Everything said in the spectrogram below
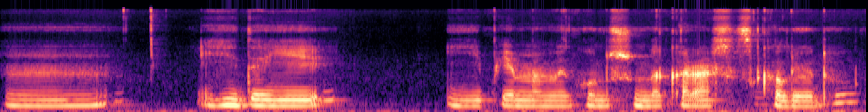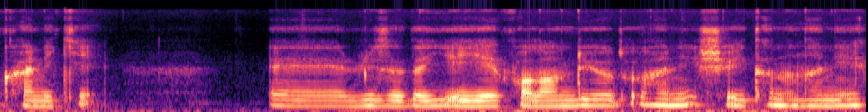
hmm, Hide'yi yiyip yememe konusunda kararsız kalıyordu Kaneki. Ee, Rize'de ye ye falan diyordu. Hani şeytanın hani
